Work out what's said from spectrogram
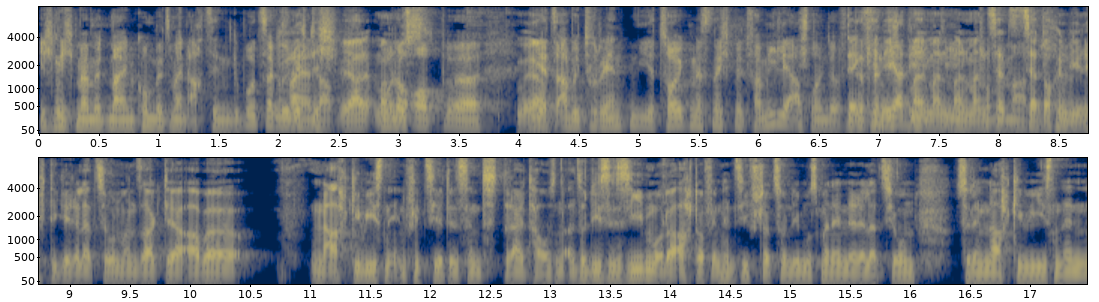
ich nicht mehr mit meinen Kumpels meinen 18. Geburtstag feiern Richtig, darf. Ja, man oder muss, ob äh, ja. jetzt Abiturienten ihr Zeugnis nicht mit Familie abholen dürfen. Ich denke nicht, ja die, man, man, man setzt es ja doch in die richtige Relation. Man sagt ja, aber nachgewiesene Infizierte sind 3000. Also diese sieben oder acht auf Intensivstation, die muss man in der Relation zu den nachgewiesenen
